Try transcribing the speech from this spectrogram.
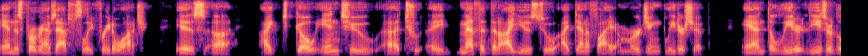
and this program is absolutely free to watch, is uh, I go into uh, a method that I use to identify emerging leadership. And the leader, these are the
